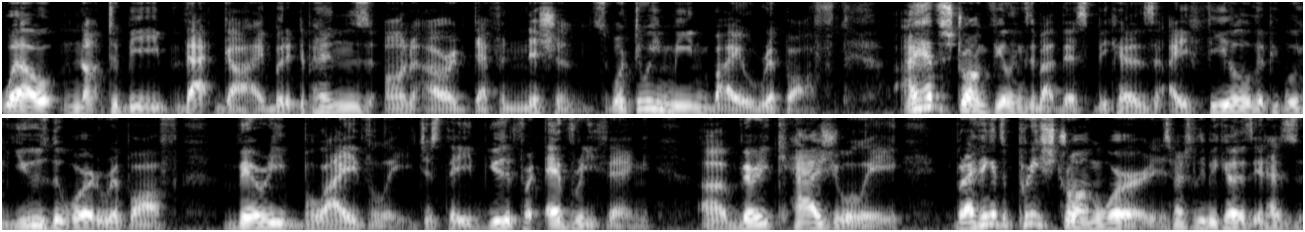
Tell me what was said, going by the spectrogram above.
Well, not to be that guy, but it depends on our definitions. What do we mean by ripoff? I have strong feelings about this because I feel that people use the word ripoff very blithely. Just they use it for everything, uh, very casually. But I think it's a pretty strong word, especially because it has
